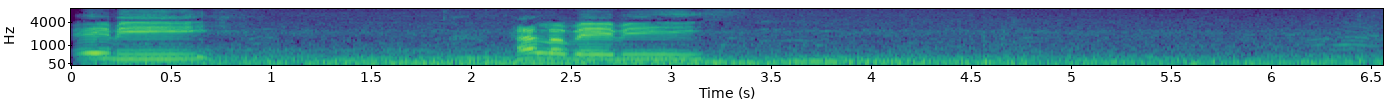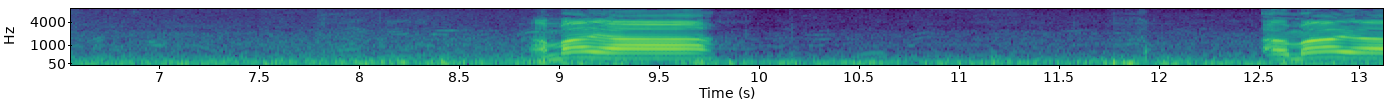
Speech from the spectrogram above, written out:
baby hello baby Amaya Amaya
